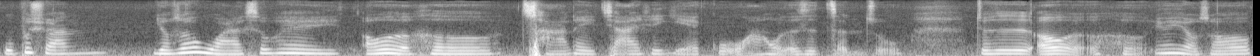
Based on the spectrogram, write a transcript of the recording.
我不喜欢，有时候我还是会偶尔喝茶类加一些野果啊，或者是珍珠。就是偶尔喝，因为有时候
